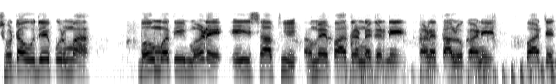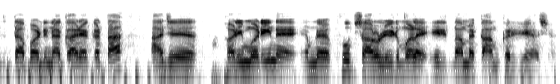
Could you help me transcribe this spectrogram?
છોટાઉદેપુરમાં બહુમતી મળે એ હિસાબથી અમે પાદરા નગરની અને તાલુકાની ભારતીય જનતા પાર્ટીના કાર્યકર્તા આજે હળી મળીને એમને ખૂબ સારો લીડ મળે એ રીતના અમે કામ કરી રહ્યા છીએ.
